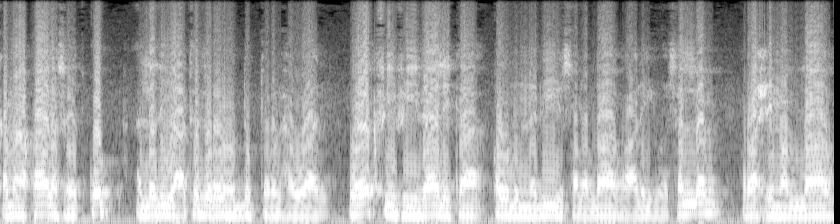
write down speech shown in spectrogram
كما قال سيد قطب الذي يعتذر له الدكتور الهواري ويكفي في ذلك قول النبي صلى الله عليه وسلم رحم الله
